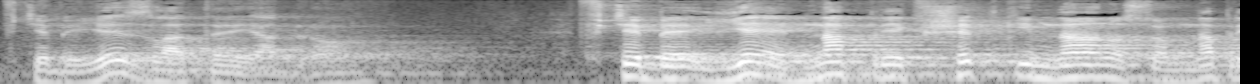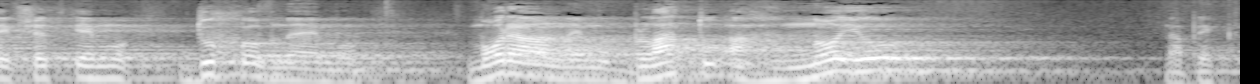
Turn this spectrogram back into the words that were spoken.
v tebe je zlaté jadro, tebe je napriek všetkým nánosom, napriek všetkému duchovnému, morálnemu blatu a hnoju, napriek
